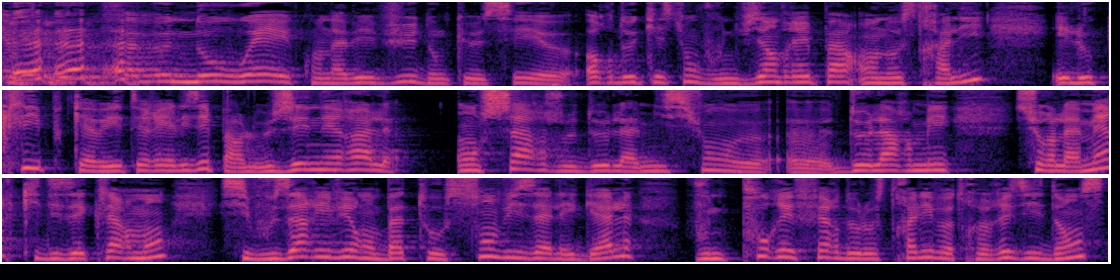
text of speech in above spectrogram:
il y avait le fameux No Way qu'on avait vu, donc c'est hors de question vous ne viendrez pas en Australie. Et le clip qui avait été réalisé par le général en charge de la mission euh, euh, de l'armée sur la mer qui disait clairement si vous arrivez en bateau sans visa légal, vous ne pourrez faire de l'Australie votre résidence.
